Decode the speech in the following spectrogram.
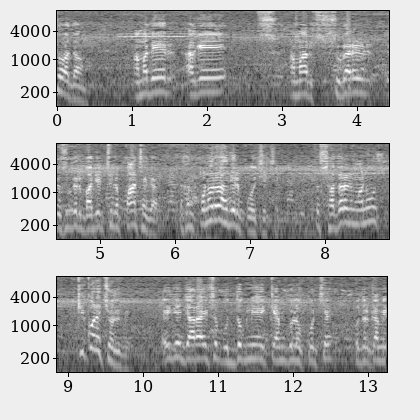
ছোঁয়া দাম। আমাদের আগে আমার সুগারের ওষুধের বাজেট ছিল পাঁচ হাজার এখন পনেরো হাজারে পৌঁছেছে। তো সাধারণ মানুষ কি করে চলবে? এই যে যারা এইসব উদ্যোগ নিয়ে এই ক্যাম্পগুলো করছে ওদেরকে আমি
